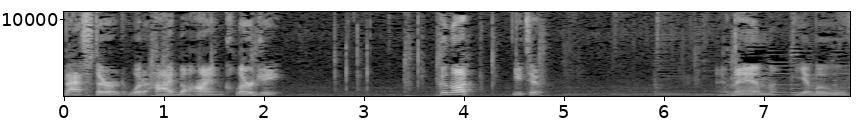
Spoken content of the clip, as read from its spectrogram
bastard would hide behind clergy. Good luck, you too. And then you move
